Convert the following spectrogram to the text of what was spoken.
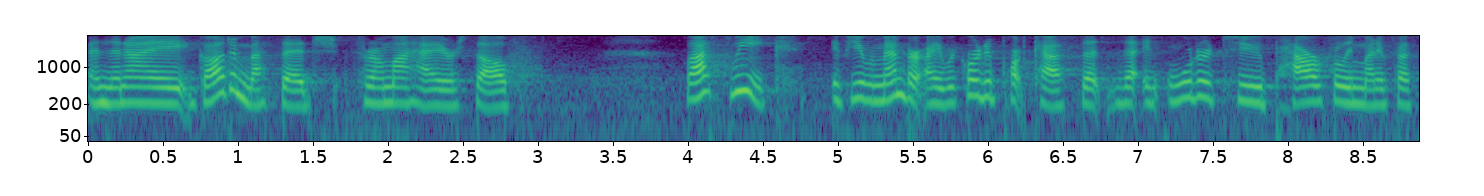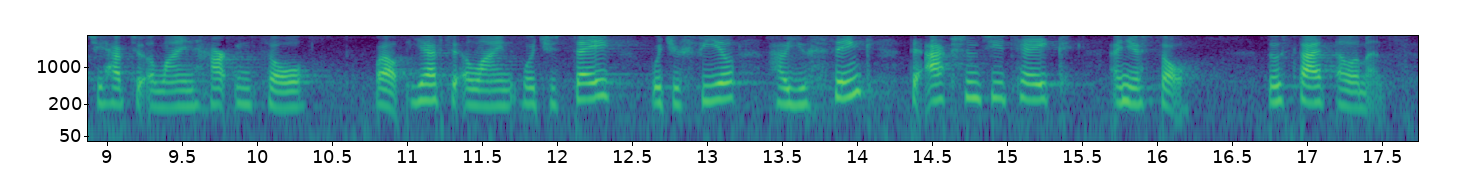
And then I got a message from my higher self last week. If you remember, I recorded a podcast that, that in order to powerfully manifest, you have to align heart and soul. Well, you have to align what you say, what you feel, how you think, the actions you take, and your soul. Those five elements.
